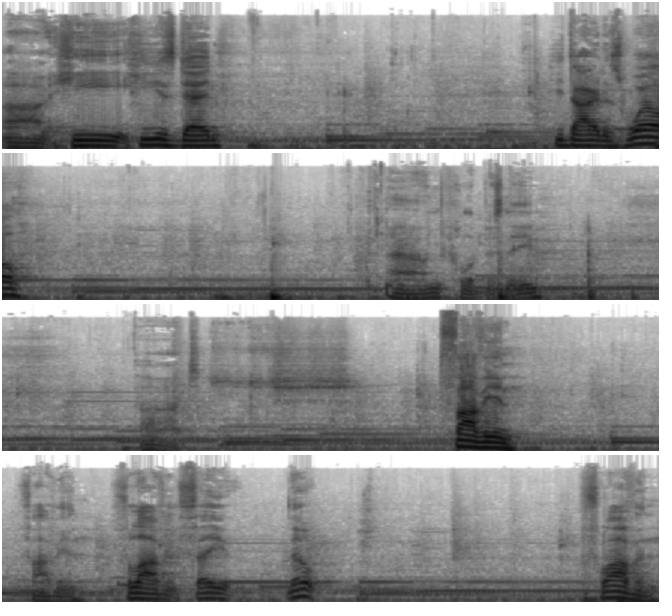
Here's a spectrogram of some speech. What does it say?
uh, he he is dead. He died as well. Uh, let me pull up his name. Uh, Fabian. Fabian. Flavian. Fav- nope. Flavin.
